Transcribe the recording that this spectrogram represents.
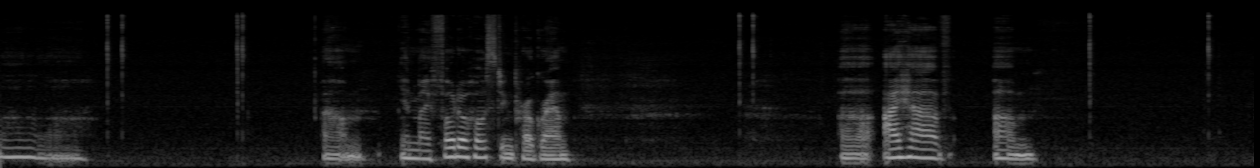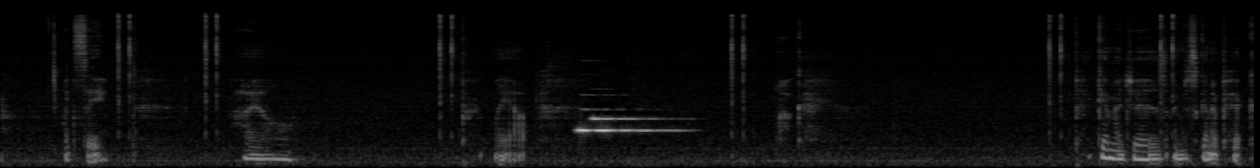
Um, in my photo hosting program, uh, I have, um, let's see, I'll print layout. Okay. Pick images. I'm just going to pick.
